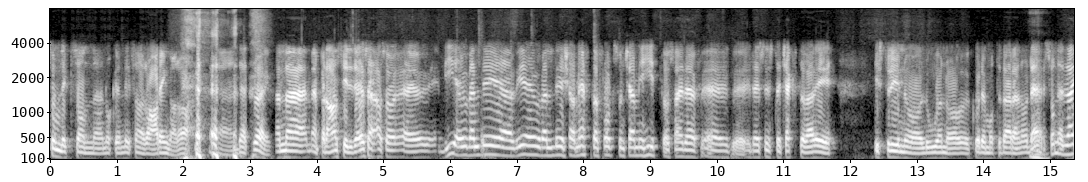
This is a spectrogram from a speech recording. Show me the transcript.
som litt sånn, eh, noen litt sånn raringer, da. Eh, det tror jeg. Men, eh, men på den annen side, det er, så- altså, vi er jo veldig vi er jo veldig sjarmerte av folk som kommer hit og sier det, de syns det er kjekt å være i, i Stryn og Loen og hvor det måtte være. Og det, sånn er de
